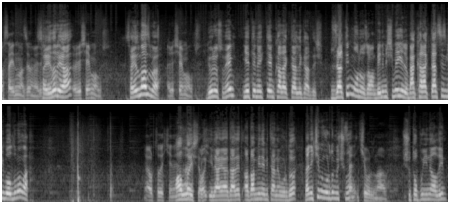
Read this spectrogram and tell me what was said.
O sayılmaz canım öyle Sayılır şey ya. Öyle şey mi olur? Sayılmaz mı? Öyle şey mi olur? Görüyorsun hem yetenekli hem karakterli kardeşim. Düzelteyim mi onu o zaman? Benim işime geliyor. Ben karaktersiz gibi oldum ama Ya ortadakini Allah işte bak ilahi adalet. Adam yine bir tane vurdu. Ben iki mi vurdum üç mü? Sen iki vurdun abi. Şu topu yine alayım.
